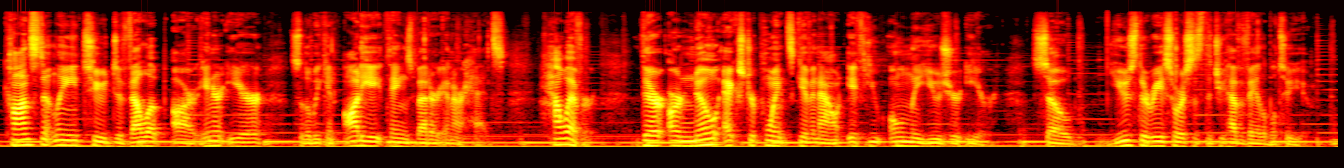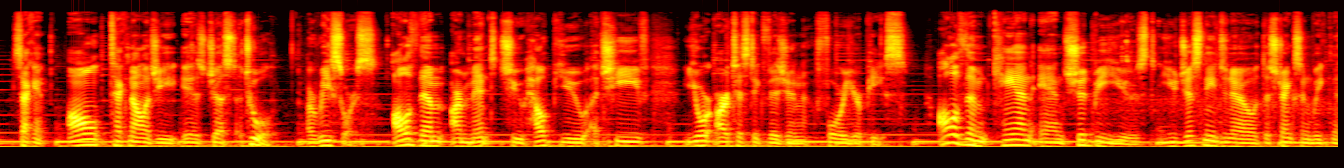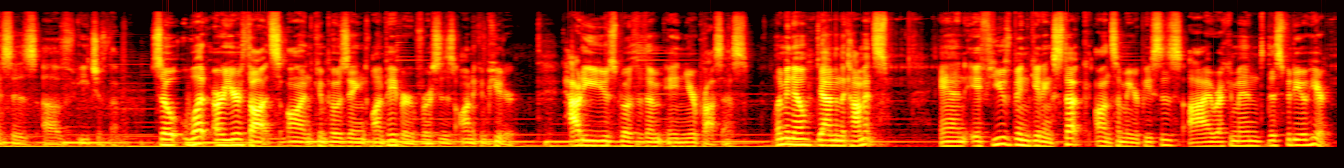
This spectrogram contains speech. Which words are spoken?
constantly to develop our inner ear so that we can audiate things better in our heads. However, There are no extra points given out if you only use your ear. So use the resources that you have available to you. Second, all technology is just a tool, a resource. All of them are meant to help you achieve your artistic vision for your piece. All of them can and should be used. You just need to know the strengths and weaknesses of each of them. So, what are your thoughts on composing on paper versus on a computer? How do you use both of them in your process? Let me know down in the comments. And if you've been getting stuck on some of your pieces, I recommend this video here.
